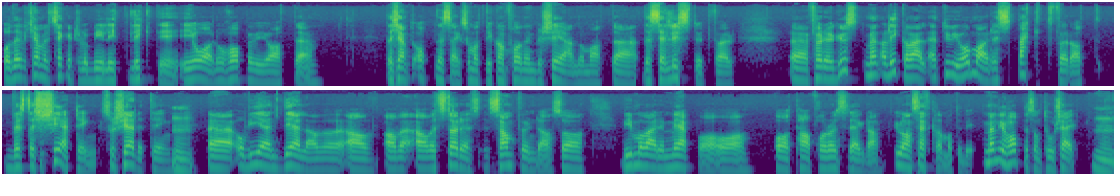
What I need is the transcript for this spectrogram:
og det kommer sikkert til å bli litt likt i, år. Nå håper vi jo at eh, det kommer til å åpne seg, som at vi kan få den beskjeden om at eh, det ser lyst ut for, eh, i august. Men allikevel, jeg tror vi òg må ha respekt for at hvis det skjer ting, så skjer det ting. Mm. Uh, og vi er en del av, av, av, av, et større samfunn, da, så vi må være med på å, å ta forholdsregler, uansett hva det måtte bli. Men vi håper, som Tor sier, mm.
